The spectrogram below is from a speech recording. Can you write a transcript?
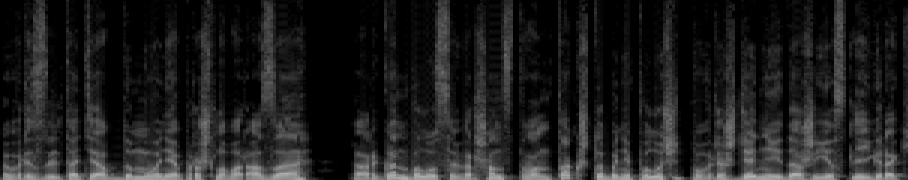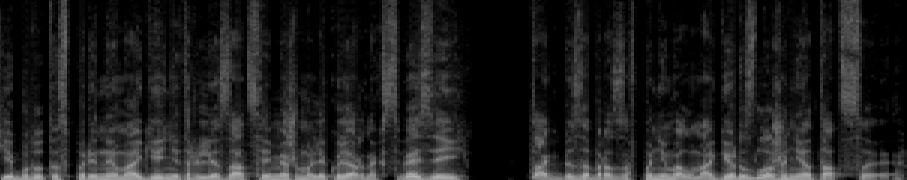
В результате обдумывания прошлого раза орган был усовершенствован так, чтобы не получить повреждений, даже если игроки будут испарены магией нейтрализации межмолекулярных связей, так Безобразов понимал магию разложения Татсы.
